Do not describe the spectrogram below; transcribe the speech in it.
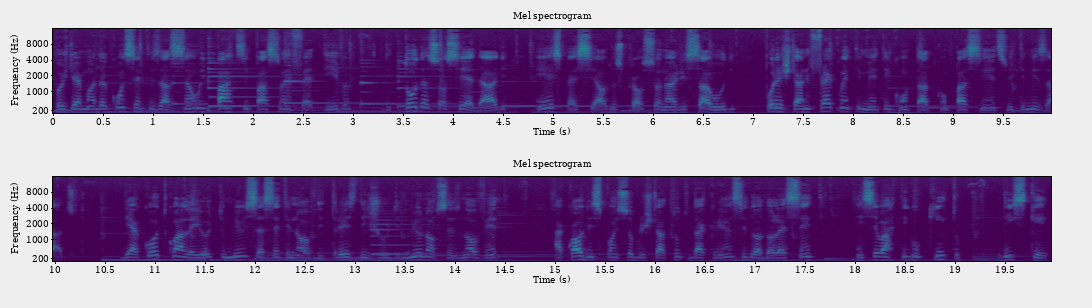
pois demanda conscientização e participação efetiva de toda a sociedade, em especial dos profissionais de saúde, por estarem frequentemente em contato com pacientes vitimizados. De acordo com a Lei 8069 de 13 de julho de 1990, a qual dispõe sobre o Estatuto da Criança e do Adolescente, em seu artigo 5 diz que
